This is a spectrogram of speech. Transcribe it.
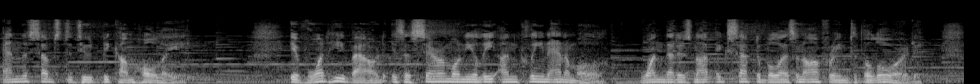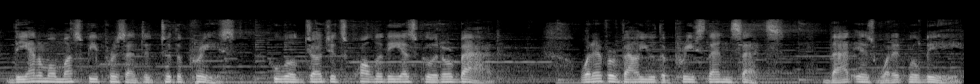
and the substitute become holy. If what he vowed is a ceremonially unclean animal, one that is not acceptable as an offering to the Lord, the animal must be presented to the priest, who will judge its quality as good or bad. Whatever value the priest then sets, that is what it will be.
